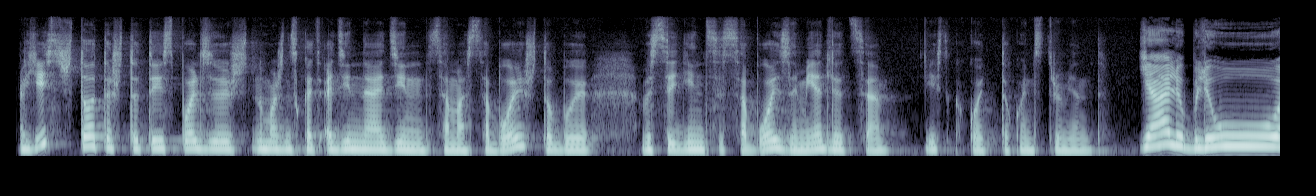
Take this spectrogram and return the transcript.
А есть что-то, что ты используешь, ну, можно сказать, один на один сама с собой, чтобы воссоединиться с собой, замедлиться? Есть какой-то такой инструмент? Я люблю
